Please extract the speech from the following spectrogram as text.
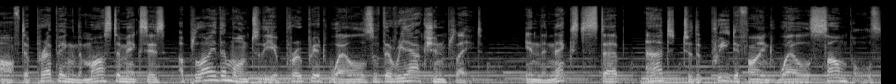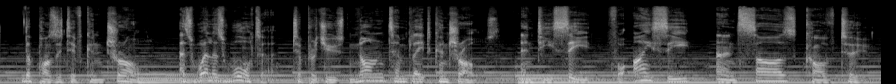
After prepping the master mixes, apply them onto the appropriate wells of the reaction plate. In the next step, add to the predefined well samples the positive control, as well as water to produce non-template controls, NTC for IC and SARS-CoV-2.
